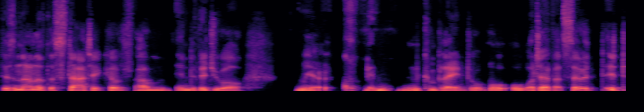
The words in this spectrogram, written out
there's none of the static of um, individual you know, complaint or, or, or, whatever. So it, it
